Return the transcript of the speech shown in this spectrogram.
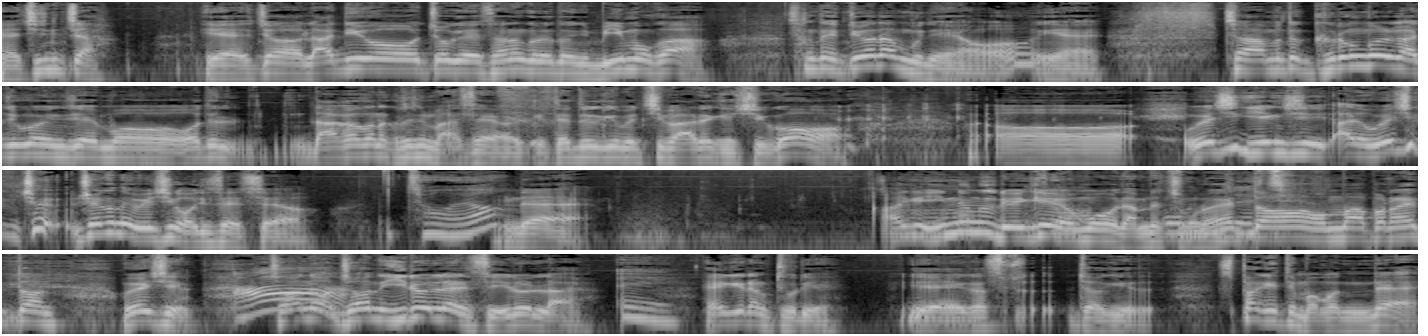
예, 진짜. 예, 저 라디오 쪽에서는 그래도 미모가 상당히 뛰어난 분이에요. 예. 자, 아무튼 그런 걸 가지고 이제 뭐 어딜 나가거나 그러지 마세요. 이렇게 되도록이면 집 안에 계시고, 어, 외식 이행시, 아니, 외식, 최, 최근에 외식 어디서 했어요? 저요? 네. 아, 이게 있는 걸 얘기해요. 뭐, 남자친구랑 했던, 엄마, 아빠랑 했던 외식. 아. 저는, 저는 일요일 날 했어요, 일요일 날. 네. 애기랑 둘이. 예, 애가 스, 저기, 스파게티 먹었는데,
